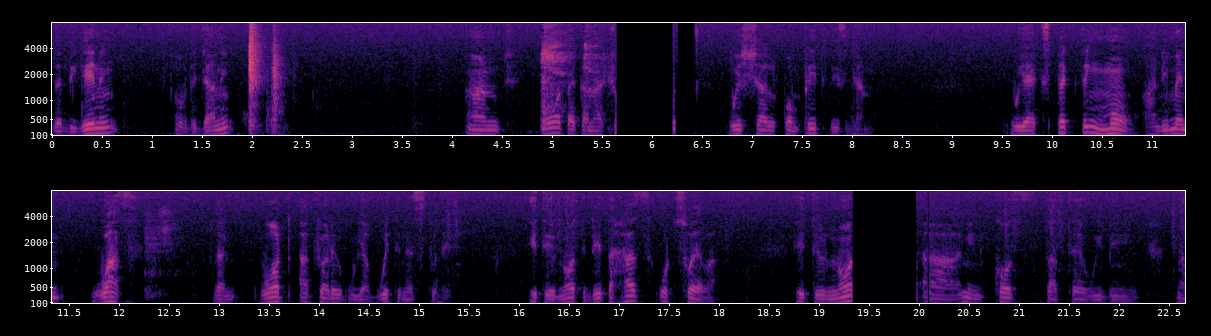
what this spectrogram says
the beginning of the journey. And what I can assure we shall complete this journey. We are expecting more and even worse than what actually we have witnessed today. It will not deter us whatsoever. It will not, uh, I mean, cause that uh, we be uh,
